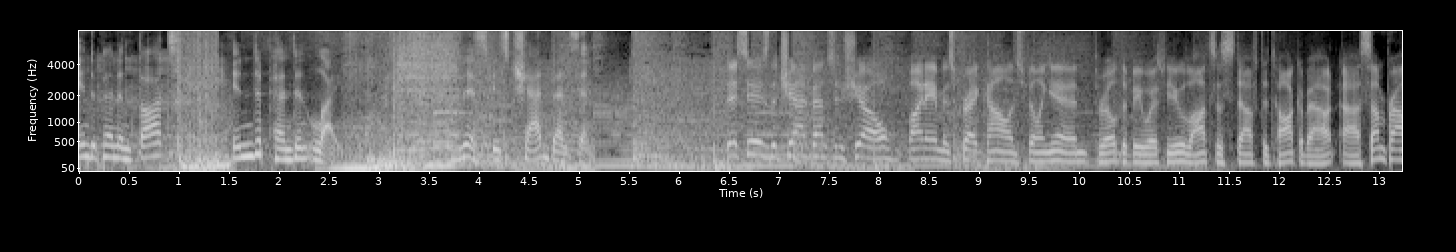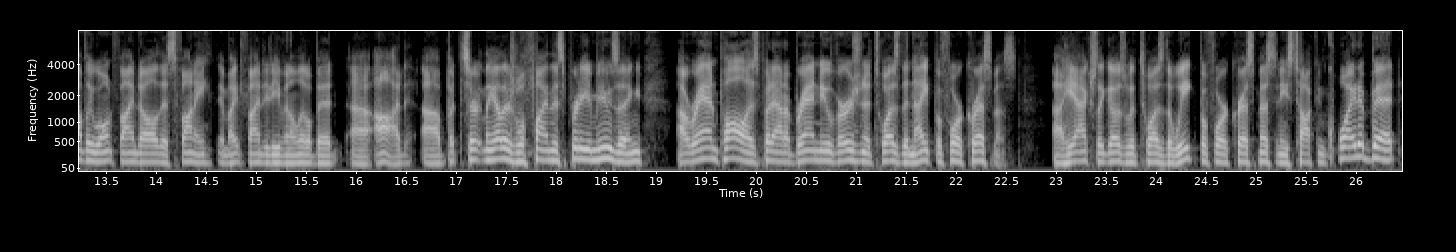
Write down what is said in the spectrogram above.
Independent thoughts, independent life. This is Chad Benson. This is the Chad Benson Show. My name is Craig Collins, filling in. Thrilled to be with you. Lots of stuff to talk about. Uh, some probably won't find all this funny. They might find it even a little bit uh, odd, uh, but certainly others will find this pretty amusing. Uh, Rand Paul has put out a brand new version of "Twas the Night Before Christmas." Uh, he actually goes with "Twas the Week Before Christmas," and he's talking quite a bit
